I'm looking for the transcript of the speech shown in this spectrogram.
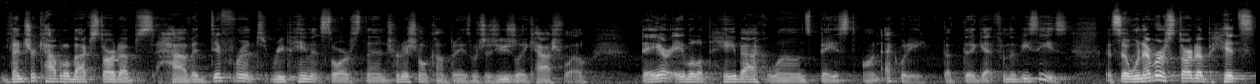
venture capital backed startups have a different repayment source than traditional companies, which is usually cash flow. They are able to pay back loans based on equity that they get from the VCs. And so, whenever a startup hits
